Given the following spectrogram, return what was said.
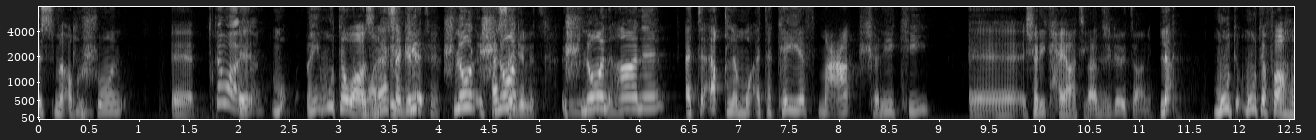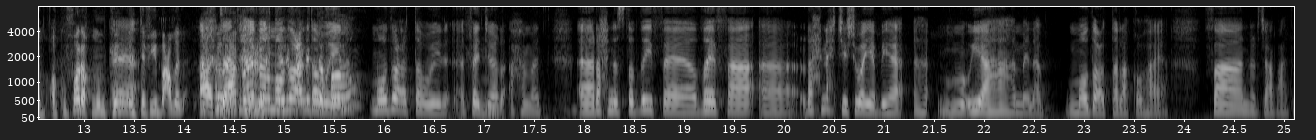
اسمه أكو شلون آه، توازن. آه، هي مو توازن هسه قلتها. شلون شلون قلت. شلون أنا أتأقلم وأتكيف مع شريكي شريك حياتي. بعد إيش قلت ثاني؟ لا مو مو تفاهم. أكو فرق ممكن آه. أنت في بعض ال- آه، أحمد تأقلم هذا الموضوع عن الطويل؟ موضوع طويل فجر أحمد. آه رح نستضيف آه، ضيفة آه رح نحكي شوية بها آه، وياها همنا بموضوع الطلاق وهاي. فنرجع بعد ما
